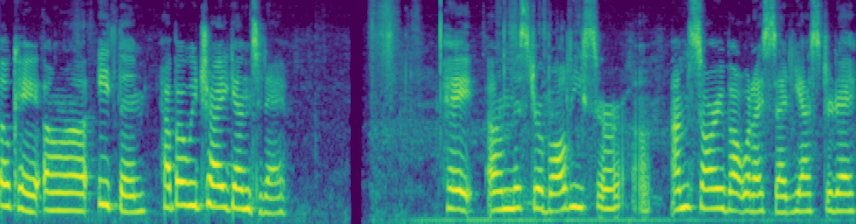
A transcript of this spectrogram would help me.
Okay, uh, Ethan, how about we try again today? Hey, uh, Mr. Baldy, sir, uh, I'm sorry about what I said yesterday.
